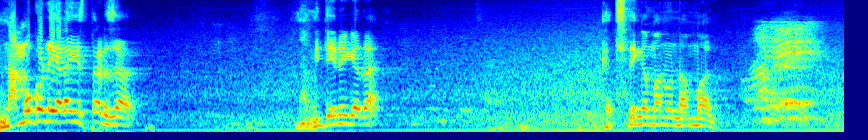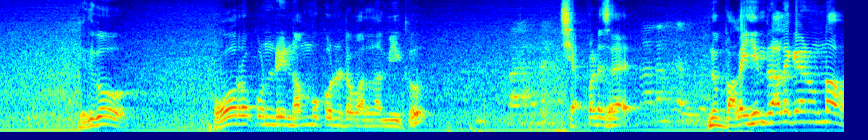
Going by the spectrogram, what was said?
నమ్మకుండా ఎలా ఇస్తాడు సార్? నమ్మితేనే కదా. ఖచ్చితంగా మనం నమ్మాలి. ఇదిగో ఊరకుండి నమ్ముకునటం వల్ల మీకు చెప్పండి సార్. నువ్వు బలహీనరాలుగానే ఉన్నావు.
